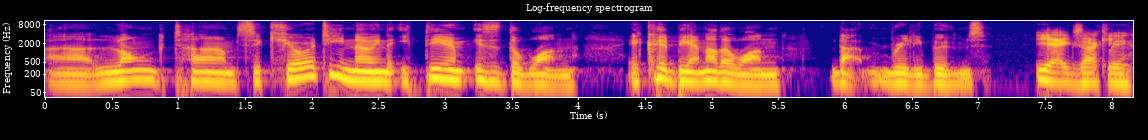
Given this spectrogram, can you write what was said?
uh, long term security knowing that Ethereum is the one. It could be another one that really booms. Yeah, exactly.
